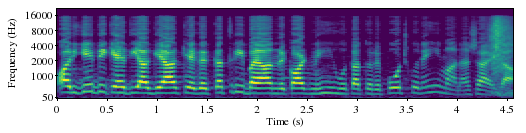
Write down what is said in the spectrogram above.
और ये भी कह दिया गया कि अगर कतरी बयान रिकॉर्ड नहीं होता तो रिपोर्ट को नहीं माना जाएगा।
